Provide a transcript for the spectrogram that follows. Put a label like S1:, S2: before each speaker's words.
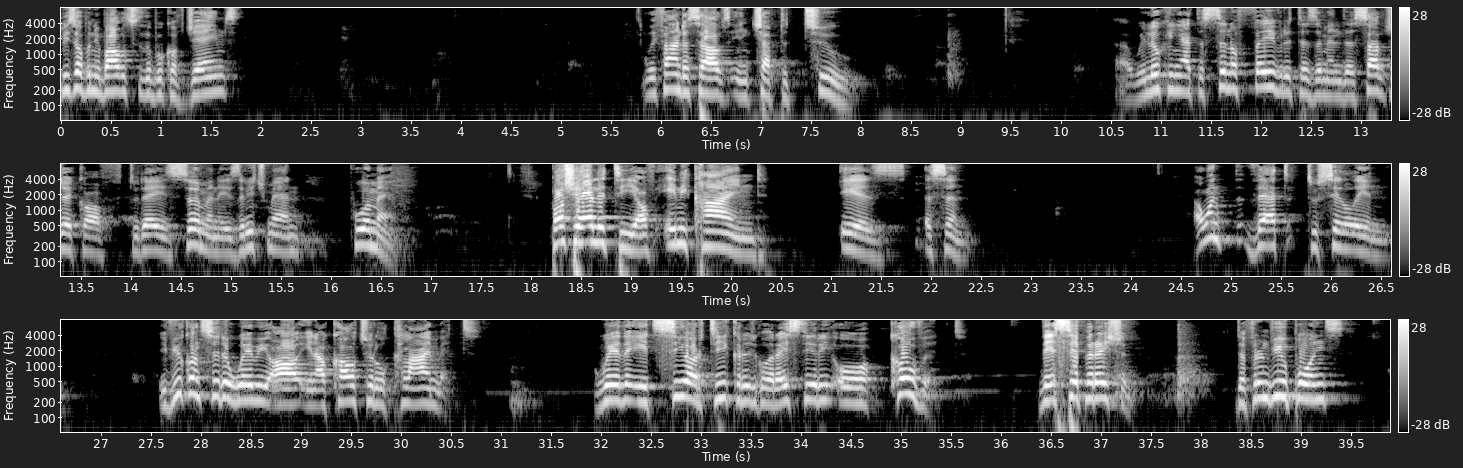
S1: Please open your Bibles to the book of James. We find ourselves in chapter 2. Uh, we're looking at the sin of favoritism, and the subject of today's sermon is rich man, poor man. Partiality of any kind is a sin. I want that to settle in. If you consider where we are in our cultural climate, whether it's CRT, critical race theory, or COVID, there's separation, different viewpoints,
